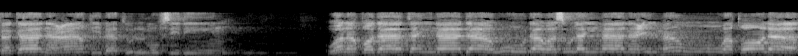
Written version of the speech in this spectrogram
فانظر كيف كان عاقبة المفسدين. ولقد آتينا داود وسليمان علما وقالا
